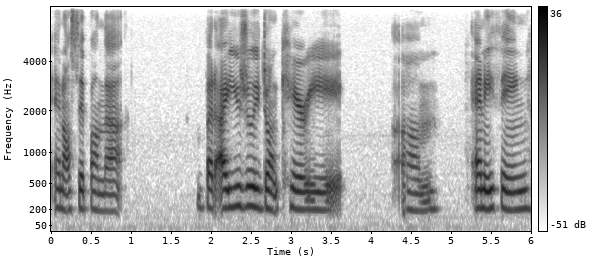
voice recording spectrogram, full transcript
and I'll sip on that. But I usually don't carry um, anything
